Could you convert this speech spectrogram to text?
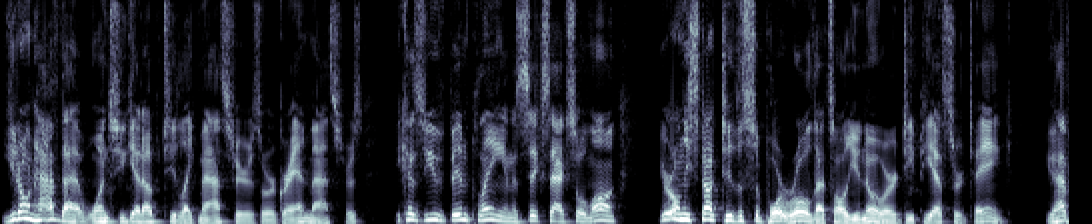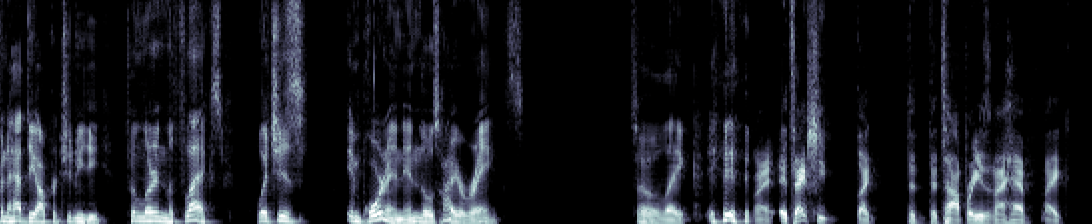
You don't have that once you get up to like masters or grandmasters because you've been playing in a six stack so long. You're only stuck to the support role. That's all you know, or DPS or tank. You haven't had the opportunity to learn the flex which is important in those higher ranks. So like right. It's actually like the, the top reason I have like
